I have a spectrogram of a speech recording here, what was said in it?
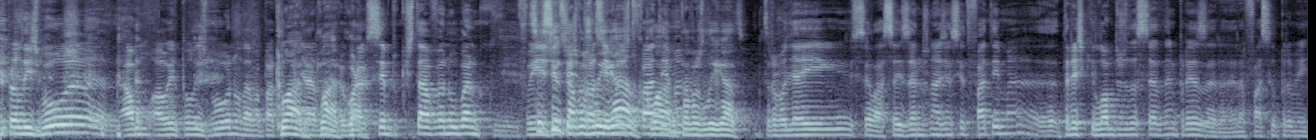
ir para Lisboa, ao, ao ir para Lisboa não dava para Claro, acompanhar. claro, Agora, claro. sempre que estava no banco, em sim, sim, agências estavas ligado, de Fátima, claro, estavas ligado. trabalhei, sei lá, seis anos na agência de Fátima, a 3 km da sede da empresa, era, era fácil para mim.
